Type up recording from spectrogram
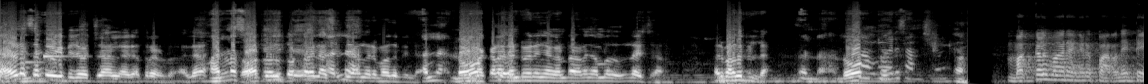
മരണ സർട്ടിഫിക്കറ്റ് ചോദിച്ച ചാനൽ അത്രേ ഉള്ളൂ. അല്ല ഡോക്ടർ അല്ല. അശുദ്ധിയാന്നൊരു ഈ മക്കളെ രണ്ടുപേരും ഞാൻ കണ്ടാണ് നമ്മൾ സംസാരിച്ചതാണ് അവർ പറഞ്ഞിട്ടില്ല. അല്ല ഡോക്ടർ ഒരു സംശയം. മക്കളുമാരങ്ങനെ പറഞ്ഞിട്ടേ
